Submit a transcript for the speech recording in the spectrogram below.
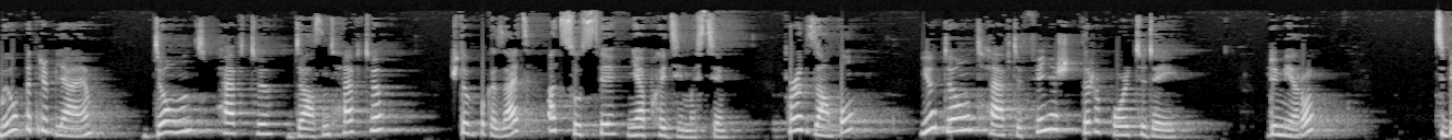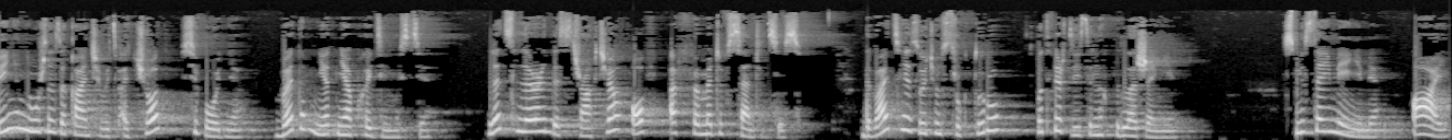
Мы употребляем don't have to, doesn't have to, чтобы показать отсутствие необходимости. For example, you don't have to finish the report today. К примеру, тебе не нужно заканчивать отчет сегодня. В этом нет необходимости. Let's learn the structure of affirmative sentences. Давайте изучим структуру утвердительных предложений. С местоимениями I,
